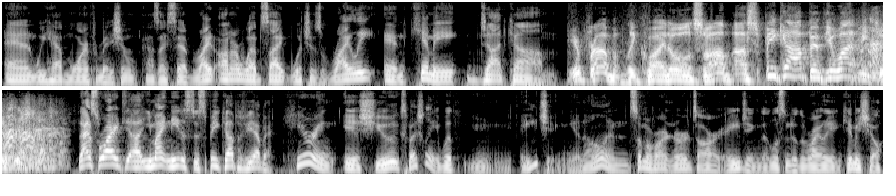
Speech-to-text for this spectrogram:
And we have more information, as I said, right on our website, which is rileyandkimmy.com. You're probably quite old, so I'll, I'll speak up if you want me to. That's right. Uh, you might need us to speak up if you have a hearing issue, especially with mm, aging, you know, and some of our nerds are aging that listen to the Riley and Kimmy show.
